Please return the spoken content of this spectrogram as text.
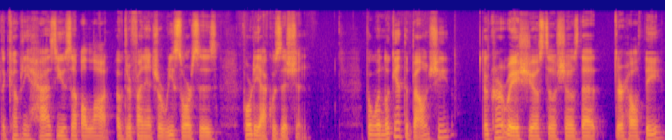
the company has used up a lot of their financial resources for the acquisition. But when looking at the balance sheet, the current ratio still shows that they're healthy.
